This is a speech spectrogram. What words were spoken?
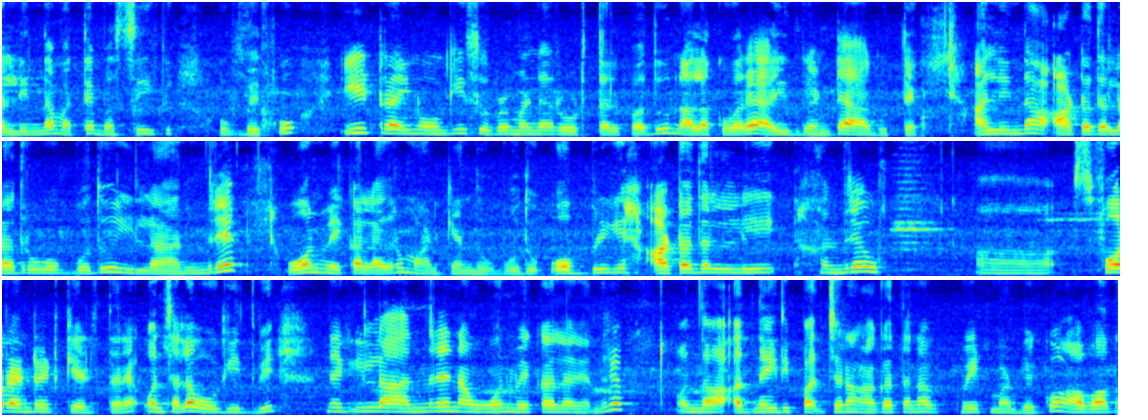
ಅಲ್ಲಿಂದ ಮತ್ತೆ ಬಸ್ಸಿಗೆ ಹೋಗಬೇಕು. ಈ ಟ್ರೈನ್ ಹೋಗಿ ಸುಬ್ರಹ್ಮಣ್ಯ ರೋಡ್ ತಲುಪೋದು ನಾಲ್ಕೂವರೆ ಐದು ಗಂಟೆ ಆಗುತ್ತೆ. ಅಲ್ಲಿಂದ ಆಟೋದಲ್ಲಾದರೂ ಹೋಗ್ಬೋದು ಇಲ್ಲ ಅಂದರೆ ಓನ್ ವೆಹಿಕಲ್ ಆದರೂ ಮಾಡ್ಕೊಂಡು ಹೋಗ್ಬೋದು. ಒಬ್ಬರಿಗೆ ಆಟೋದಲ್ಲಿ ಅಂದರೆ ಫೋರ್ ಹಂಡ್ರೆಡ್ ಕೇಳ್ತಾರೆ. ಒಂದು ಸಲ ಹೋಗಿದ್ವಿ ಇಲ್ಲ ಅಂದರೆ ನಾವು ಓನ್ ವೆಹಿಕಲ್ ಅಂದರೆ ಒಂದು ಹದಿನೈದು, ಇಪ್ಪತ್ತು ಜನ ಆಗೋ ತನಕ ವೆಯ್ಟ್ ಮಾಡಬೇಕು. ಆವಾಗ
